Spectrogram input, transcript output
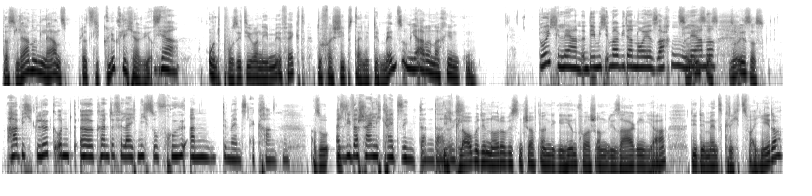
das Lernen lernst, plötzlich glücklicher wirst. Ja. Und positiver Nebeneffekt, du verschiebst deine Demenz um Jahre nach hinten. Durch Lernen, indem ich immer wieder neue Sachen So lerne, ist es. So ist es. habe ich Glück und äh, könnte vielleicht nicht so früh an Demenz erkranken. Also, Also die Wahrscheinlichkeit sinkt dann dadurch. Ich glaube den Neurowissenschaftlern, den Gehirnforschern, die sagen, ja, die Demenz kriegt zwar jeder,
